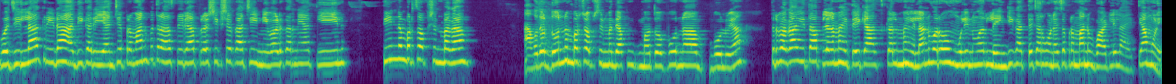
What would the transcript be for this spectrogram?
व जिल्हा क्रीडा अधिकारी यांचे प्रमाणपत्र असलेल्या प्रशिक्षकाची निवड करण्यात येईल. तीन नंबरचा ऑप्शन बघा. अगोदर दोन नंबरच्या ऑप्शनमध्ये आपण महत्त्वपूर्ण बोलूया. तर बघा इथं आपल्याला माहिती आहे की आजकाल महिलांवर व मुलींवर लैंगिक अत्याचार होण्याचं प्रमाण वाढलेलं आहे. त्यामुळे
